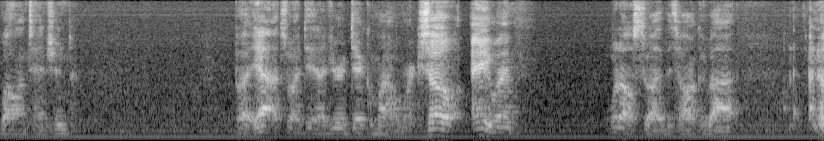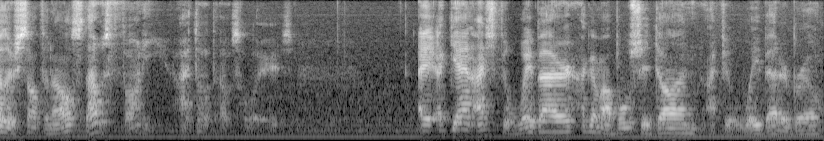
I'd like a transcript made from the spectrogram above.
well intentioned. But yeah, that's what I did. I drew a dick on my homework. So anyway, what else do I have to talk about? I know there's something else. That was funny. I thought that was hilarious. I, again, I just feel way better. I got my bullshit done. I feel way better, bro.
